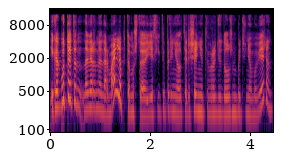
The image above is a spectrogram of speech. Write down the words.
И как будто это, наверное, нормально, потому что если ты принял это решение, ты вроде должен быть в нем уверен.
